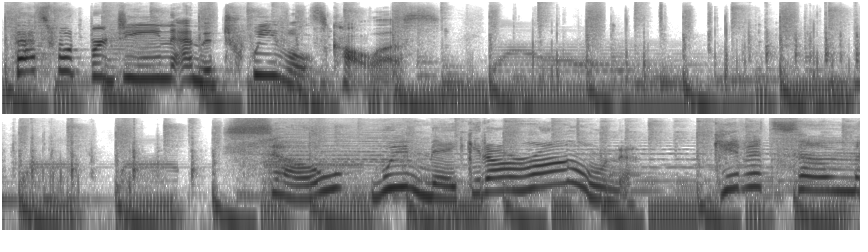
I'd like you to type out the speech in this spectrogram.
That's what Burdine and the Tweevils call us. So we make it our own. Give it some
